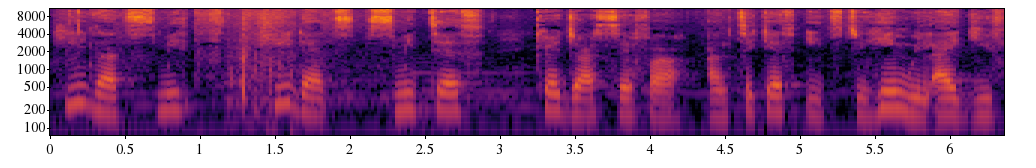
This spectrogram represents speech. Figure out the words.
He that smith, he that smiteth Kirjath Sepher and taketh it, to him will I give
